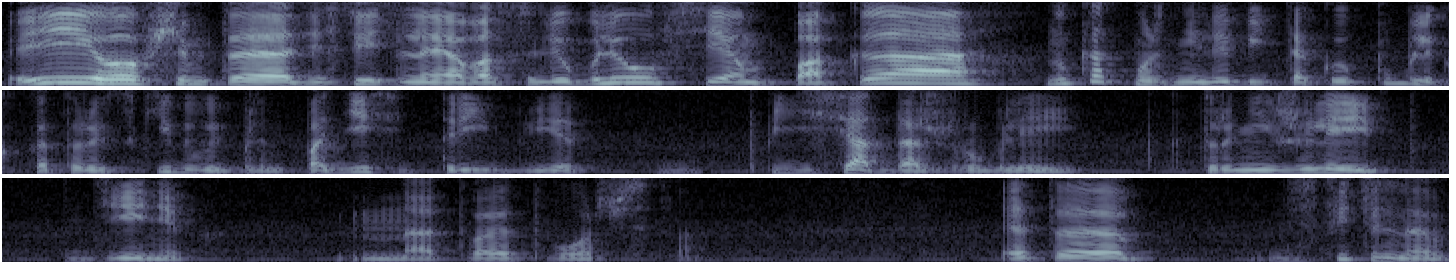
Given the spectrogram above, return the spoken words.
И, в общем-то, действительно, я вас люблю. Всем пока. Ну, как можно не любить такую публику, которая скидывает, блин, по 10, 3, 2, 50 даже рублей, которая не жалеет денег на твое творчество. Это действительно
